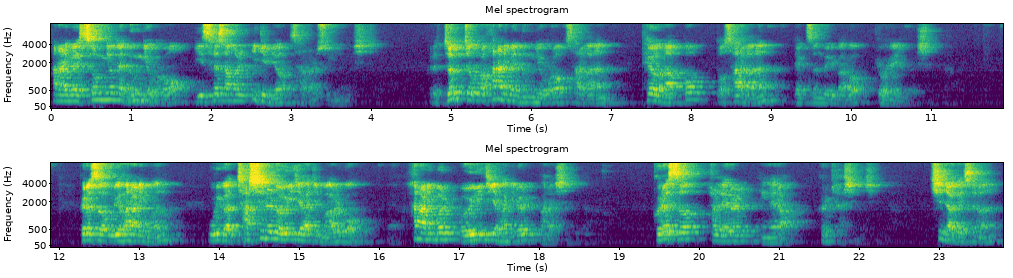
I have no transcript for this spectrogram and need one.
하나님의 성령의 능력으로 이 세상을 이기며 살아갈 수 있는 것이죠. 그래서 전적으로 하나님의 능력으로 살아가는 태어났고 또 살아가는 백성들이 바로 교회인 것입니다. 그래서 우리 하나님은 우리가 자신을 의지하지 말고 하나님을 의지하기를 바라십니다. 그래서 할례를 행해라 그렇게 하신 것입니다. 신약에서는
